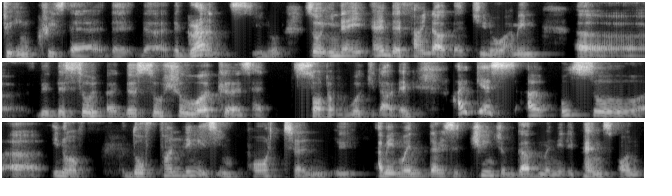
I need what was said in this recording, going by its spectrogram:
to increase the, the, the the grants you know so in the end they find out that you know i mean uh, the the, so, uh, the social workers had sort of work it out. And I guess uh, also, uh, you know, though funding is important, I mean, when there is a change of government, it depends on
